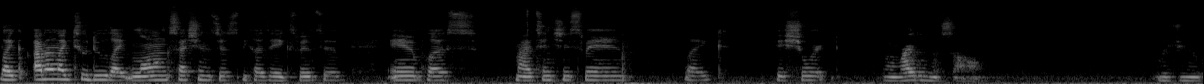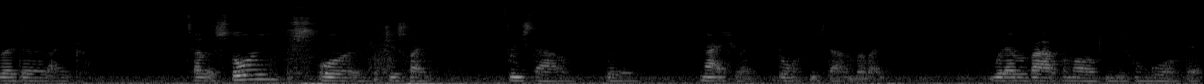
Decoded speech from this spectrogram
Like I don't like to do like long sessions just because they're expensive, and plus my attention span, like, is short. When writing a song, would you rather like tell a story or just like freestyle the not actually like doing freestyle, but like whatever vibe come off, you just gonna go off that.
